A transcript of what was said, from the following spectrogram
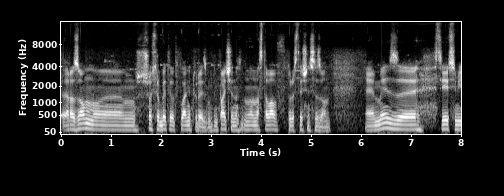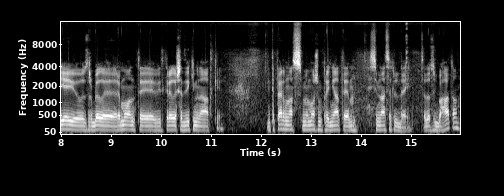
разом щось робити в плані туризму. Тим паче на- на- наставав туристичний сезон. Е, Ми з е, цією сім'єю зробили ремонти, відкрили ще дві кімнатки. І тепер у нас ми можемо прийняти 17 людей. Це досить багато.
